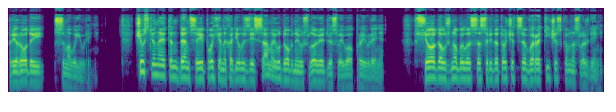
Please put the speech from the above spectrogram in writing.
природой самого явления. Чувственная тенденция эпохи находила здесь самые удобные условия для своего проявления. Все должно было сосредоточиться в эротическом наслаждении.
